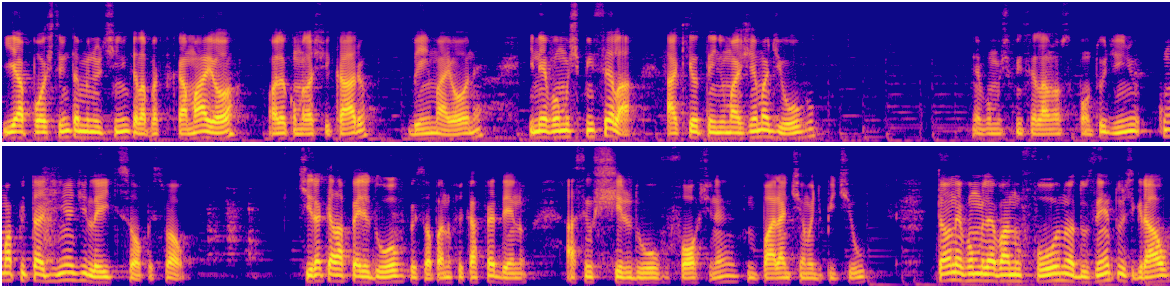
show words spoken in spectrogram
E após 30 minutinhos que ela vai ficar maior. Olha como elas ficaram. Bem maior, né? E nós vamos pincelar. Aqui eu tenho uma gema de ovo. Nós vamos pincelar nosso pão tudinho com uma pitadinha de leite só, pessoal. Tira aquela pele do ovo, pessoal, para não ficar fedendo. Assim o cheiro do ovo forte, né? No Pará a gente chama de pitiu. Então nós vamos levar no forno a 200 graus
